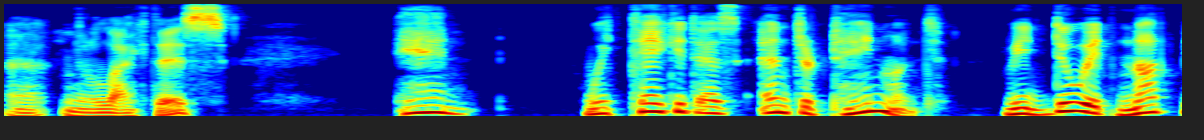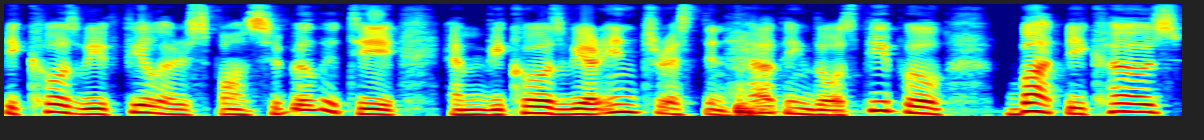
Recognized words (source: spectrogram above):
uh, you know, like this and we take it as entertainment. We do it not because we feel a responsibility and because we are interested in helping those people but because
